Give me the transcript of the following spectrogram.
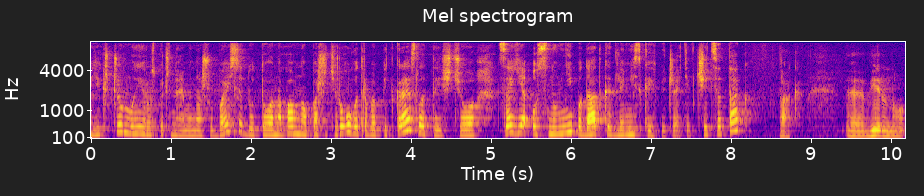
Якщо ми розпочинаємо нашу бесіду, то напевно першочергово треба підкреслити, що це є основні податки для міських бюджетів. Чи це так? Так, вірно,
